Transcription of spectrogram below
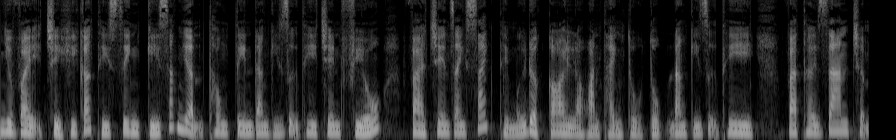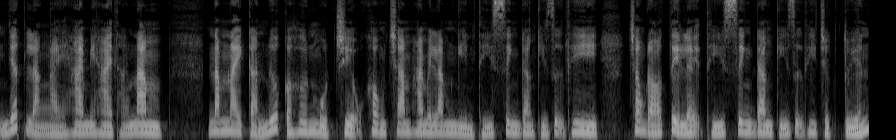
Như vậy, chỉ khi các thí sinh ký xác nhận thông tin đăng ký dự thi trên phiếu và trên danh sách thì mới được coi là hoàn thành thủ tục đăng ký dự thi và thời gian chậm nhất là ngày 22 tháng 5. Năm nay cả nước có hơn 1 triệu 025.000 thí sinh đăng ký dự thi, trong đó tỷ lệ thí sinh đăng ký dự thi trực tuyến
